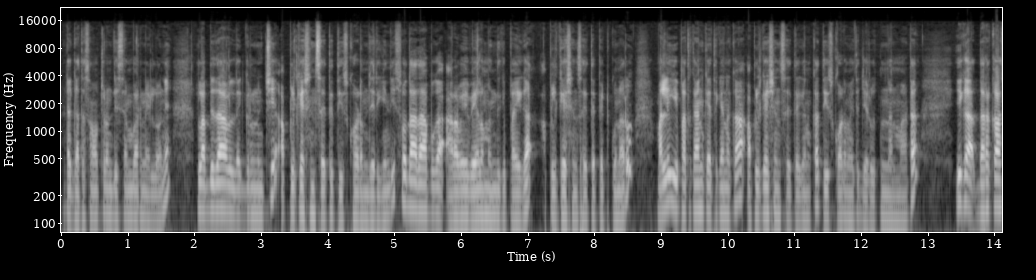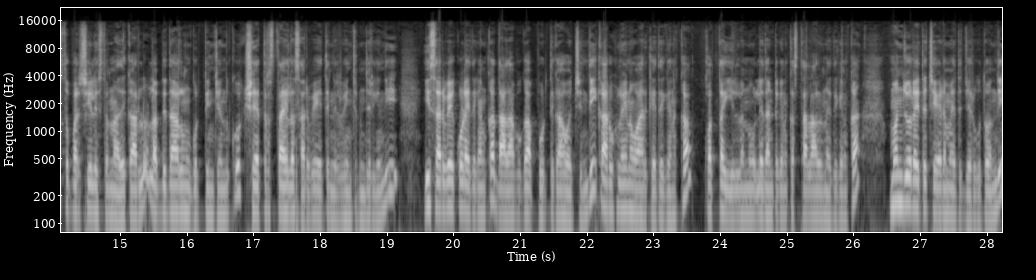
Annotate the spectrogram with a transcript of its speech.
అంటే గత సంవత్సరం డిసెంబర్ నెలలోనే లబ్ధిదారుల దగ్గర నుంచి అప్లికేషన్స్ అయితే తీసుకోవడం జరిగింది. సో దాదాపుగా అరవై వేల మందికి పైగా అప్లికేషన్స్ అయితే పెట్టుకున్నారు. మళ్ళీ ఈ పథకానికి అయితే కనుక అప్లికేషన్స్ అయితే కనుక తీసుకోవడం అయితే జరుగుతుందన్నమాట. ఇక దరఖాస్తు పరిశీలిస్తున్న అధికారులు లబ్ధిదారులను గుర్తించేందుకు క్షేత్రస్థాయిలో సర్వే అయితే నిర్వహించడం జరిగింది. ఈ సర్వే కూడా అయితే కనుక దాదాపుగా పూర్తిగా వచ్చింది. ఇక అర్హులైన వారికి అయితే కనుక కొత్త ఇళ్ళను లేదంటే కనుక స్థలాలను అయితే కనుక మంజూరు అయితే చేయడం అయితే జరుగుతోంది.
